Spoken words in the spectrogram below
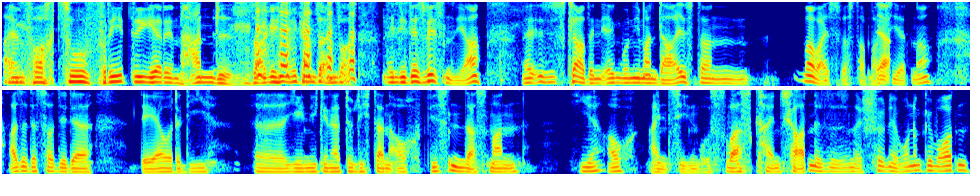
einfach zu friedlicheren Handeln, sage ich mal ganz einfach, wenn die das wissen, ja. Es ist klar, wenn irgendwo niemand da ist, dann man weiß, was da passiert. Ja. Ne? Also das sollte der, der oder diejenige natürlich dann auch wissen, dass man hier auch einziehen muss, was kein Schaden ist. Es ist eine schöne Wohnung geworden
